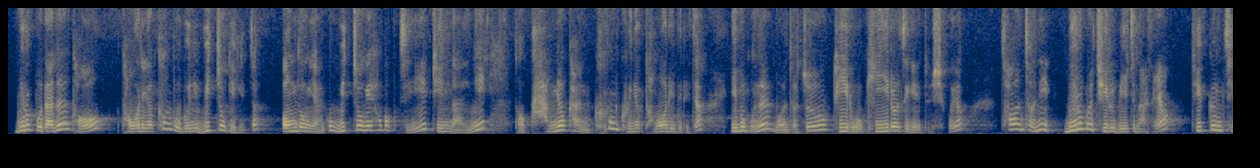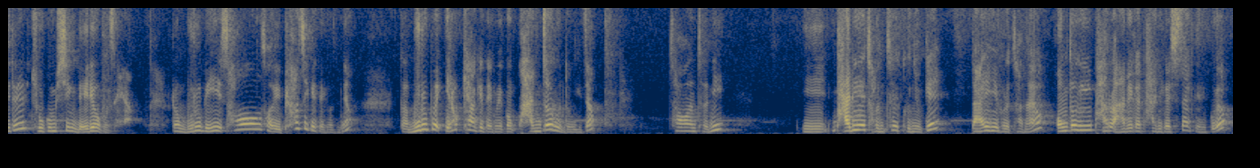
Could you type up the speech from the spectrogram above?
무릎보다는 더 덩어리가 큰 부분이 위쪽이겠죠. 엉덩이하고 위쪽의 허벅지 뒷라인이 더 강력한 큰 근육 덩어리들이죠. 이 부분을 먼저 쭉 뒤로 길어지게 해주시고요. 천천히 무릎을 뒤로 밀지 마세요. 뒤꿈치를 조금씩 내려보세요. 그럼 무릎이 서서히 펴지게 되거든요. 그러니까 무릎을 이렇게 하게 되면 이건 관절 운동이죠. 천천히 이 다리의 전체 근육에 라인이 그렇잖아요. 엉덩이 바로 아래가 다리가 시작되고요.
